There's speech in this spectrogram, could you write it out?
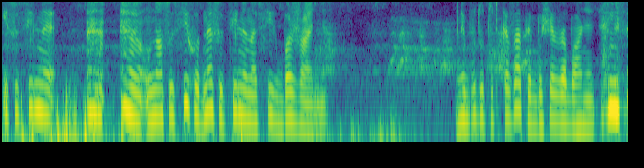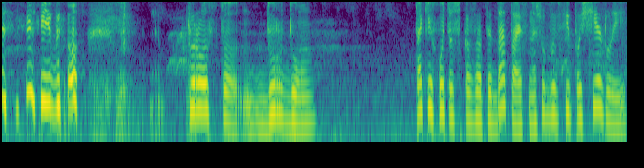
і суцільне у нас усіх одне суцільне на всіх бажання. Не буду тут казати, бо ще забанять відео. Просто дурдом. Так і хочу сказати, да, Тайсоне, щоб ви всі пощезли,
